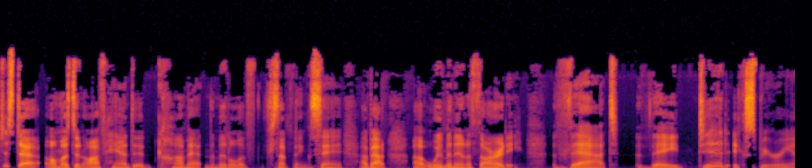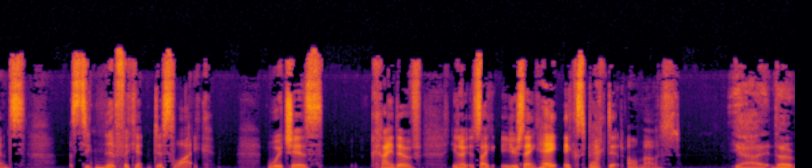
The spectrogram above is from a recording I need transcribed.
just a, almost an offhanded comment in the middle of something saying about uh, women in authority that they did experience significant dislike, which is kind of, you know, it's like you're saying, hey, expect it almost. Yeah, the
